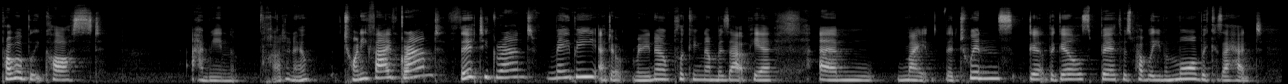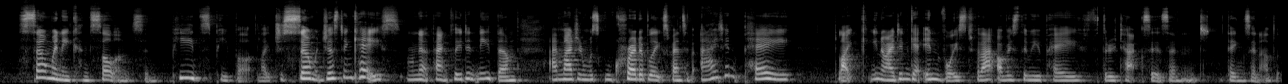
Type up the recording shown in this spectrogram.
probably cost. I mean, I don't know, 25 grand, 30 grand, maybe. I don't really know, plucking numbers out here. Um, my the twins, the girls' birth was probably even more because I had so many consultants and peds people, like just so much, just in case. thankfully, didn't need them. I imagine was incredibly expensive. And I didn't pay, like you know, I didn't get invoiced for that. Obviously, we pay through taxes and things in other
